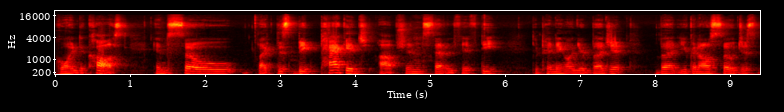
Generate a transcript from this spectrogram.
going to cost. And so, like this big package option, seven fifty, depending on your budget. But you can also just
